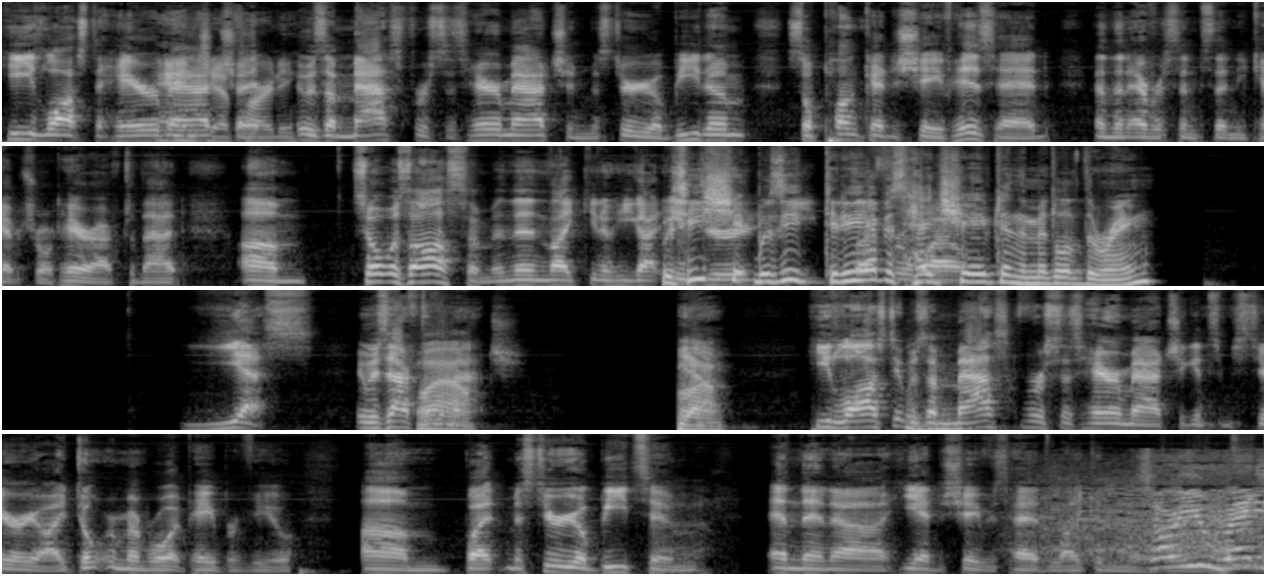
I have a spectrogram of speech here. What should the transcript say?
he lost a hair And match. Jeff Hardy. It was a mask versus hair match, and Mysterio beat him. So Punk had to shave his head, and then ever since then he kept short hair after that. Um, so it was awesome. And then like you know he got Was he? Sh- was he? Did he have his head shaved in the middle of the ring? Yes, it was after the Wow. match. Yeah. He lost. It was a mask versus hair match against Mysterio. I don't remember what pay per view. Um, but Mysterio beats him, and then uh, he had to shave his head like in the. So are you ready?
